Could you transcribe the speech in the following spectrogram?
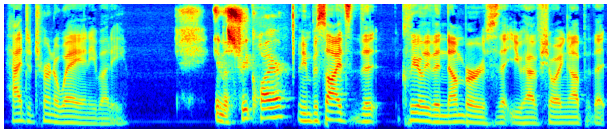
had to turn away anybody in the street choir? I mean, besides the clearly the numbers that you have showing up that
